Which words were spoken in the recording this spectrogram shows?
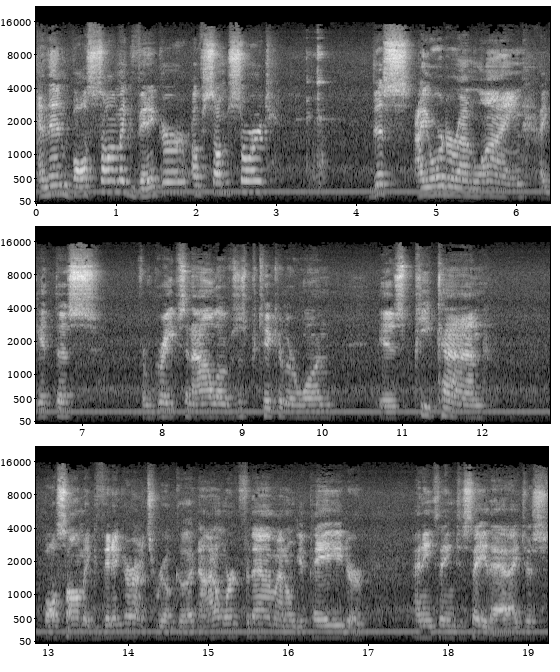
And then balsamic vinegar of some sort. This I order online. I get this from Grapes and Olives. This particular one is pecan balsamic vinegar and it's real good. Now I don't work for them, I don't get paid or anything to say that. I just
